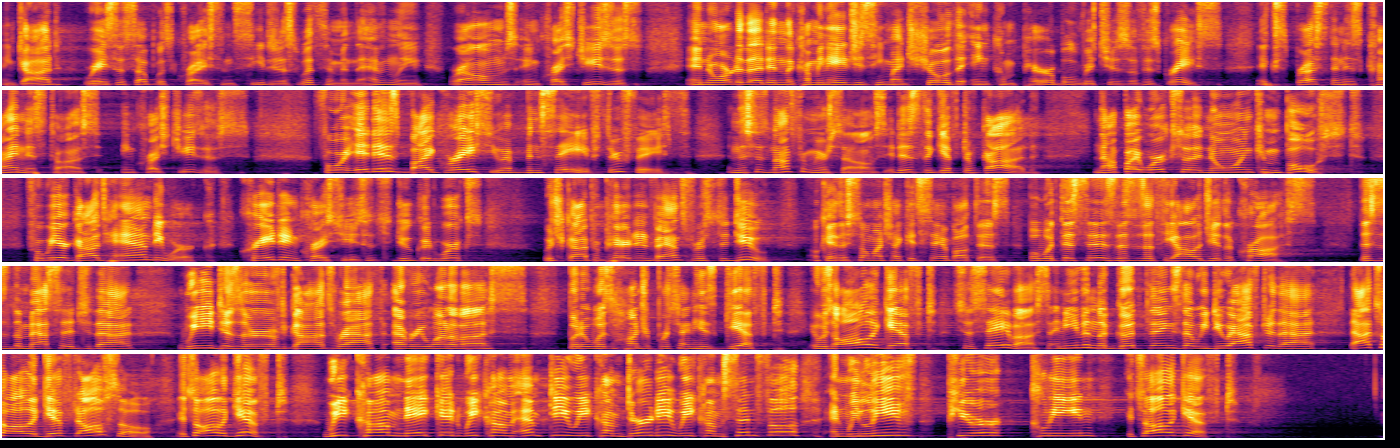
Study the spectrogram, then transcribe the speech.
And God raised us up with Christ and seated us with him in the heavenly realms in Christ Jesus, in order that in the coming ages he might show the incomparable riches of his grace, expressed in his kindness to us in Christ Jesus. For it is by grace you have been saved through faith. And this is not from yourselves, it is the gift of God, not by works so that no one can boast. For we are God's handiwork, created in Christ Jesus to do good works which God prepared in advance for us to do. Okay, there's so much I could say about this, but what this is, this is a theology of the cross. This is the message that we deserved God's wrath, every one of us, but it was 100% his gift. It was all a gift to save us. And even the good things that we do after that, that's all a gift also. It's all a gift. We come naked, we come empty, we come dirty, we come sinful, and we leave pure, clean. It's all a gift.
